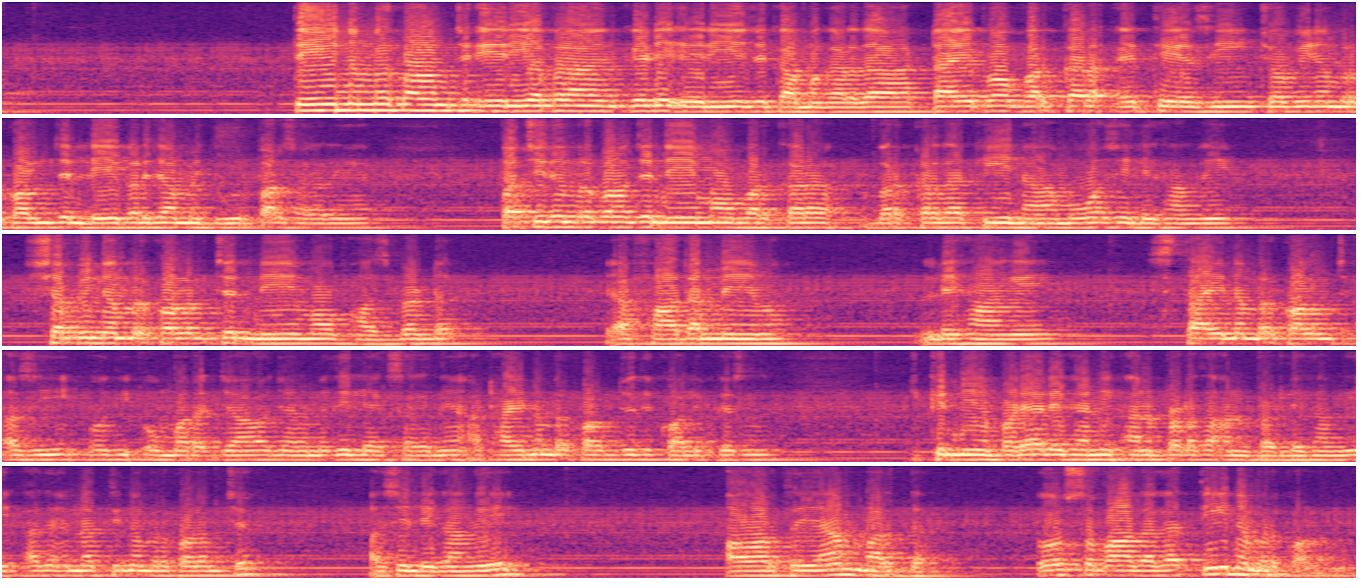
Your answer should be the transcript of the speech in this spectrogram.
23 ਨੰਬਰ ਕਾਲਮ 'ਚ ਏਰੀਆ ਭਰਾਂਗੇ, ਕਿਹੜੇ ਏਰੀਆ 'ਚ ਕੰਮ ਕਰਦਾ। ਟਾਈਪ ਆਫ ਵਰਕਰ ਇੱਥੇ ਅਸੀਂ 24 ਨੰਬਰ ਕਾਲਮ 'ਚ ਲੇਬਰ ਜਾਂ ਮਜ਼ਦੂਰ ਭਰ ਸਕਦੇ ਹਾਂ। 25 ਨੰਬਰ ਕਾਲਮ 'ਚ ਨੇਮ ਆਫ ਵਰਕਰ ਵਰਕਰ ਦਾ ਕੀ ਨਾਮ, ਉਹ ਅਸੀਂ ਲਿਖਾਂਗੇ। 26 ਨੰਬਰ ਕਾਲਮ 'ਚ ਨੇਮ ਆਫ ਹਸਬੰਡ ਜਾਂ ਫਾਦਰ ਨੇਮ ਲਿਖਾਂਗੇ। 27 ਨੰਬਰ ਕਾਲਮ 'ਚ ਅਸੀਂ ਉਹਦੀ ਉਮਰ ਜਾਂ ਜਨਮ ਦੀ ਲਿਖ ਸਕਦੇ ਹਾਂ। 28 ਨੰਬਰ ਕਾਲਮ 'ਚ ਉਹਦੀ ਕੁਆਲੀਫਿਕੇਸ਼ਨ ਕਿੰਨੀਆਂ ਪੜ੍ਹਿਆ ਲਿਖਿਆ ਨਹੀਂ, ਅਨਪੜ੍ਹ ਤਾਂ ਅਨਪੜ੍ਹ ਲਿਖਾਂਗੇ। ਅਤੇ 29 ਨੰਬਰ ਕਾਲਮ 'ਚ ਅਸੀਂ ਲਿਖਾਂਗੇ, ਔਰਤ ਜਾਂ ਮਰਦ। ਉਸ ਤੋਂ ਬਾਅਦ ਹੈਗਾ 30 ਨੰਬਰ ਕਾਲਮ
